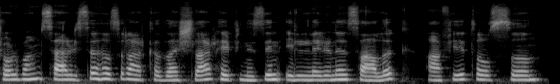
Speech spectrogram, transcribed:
Çorbam servise hazır arkadaşlar. Hepinizin ellerine sağlık. Afiyet olsun.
